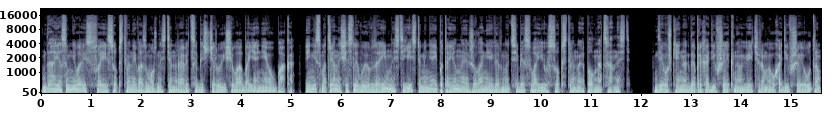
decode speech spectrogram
Да, я сомневаюсь в своей собственной возможности нравиться без чарующего обаяния у Бака. И несмотря на счастливую взаимность, есть у меня и потаенное желание вернуть себе свою собственную полноценность. Девушки, иногда приходившие к нам вечером и уходившие утром,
